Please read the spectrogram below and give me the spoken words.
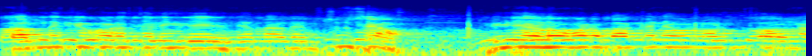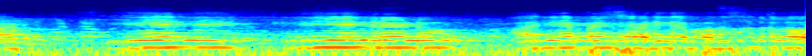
టన్నుకి కూడా తెలియజేది నిన్న నేను చూసాం వీడియోలో కూడా పక్కనే ఉండి అడుగుతూ ఉన్నాడు. ఇది ఏంటి ఇది ఏ గ్రేడు? అని చెప్పేసి అడిగే పరిస్థితుల్లో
